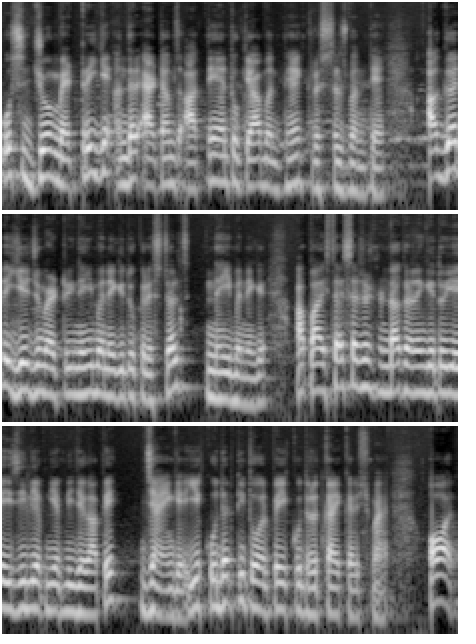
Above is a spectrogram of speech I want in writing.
उस ज्योमेट्री के अंदर एटम्स आते हैं तो क्या बनते हैं? क्रिस्टल्स बनते हैं। अगर ये ज्योमेट्री नहीं बनेगी तो क्रिस्टल्स नहीं बनेंगे। आप आहिस्ता आहिस्ता से ठंडा करेंगे तो ये इजीली अपनी अपनी जगह पे जाएँगे। ये कुदरती तौर पे, ये कुदरत का एक करिश्मा है। और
